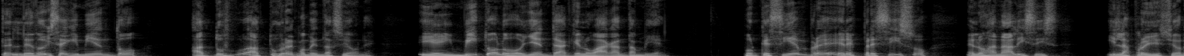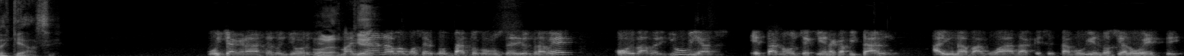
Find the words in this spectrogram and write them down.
le doy seguimiento a, tus a tus recomendaciones y e invito a los oyentes a que lo hagan también, porque siempre eres preciso en los análisis y las proyecciones que hace. Muchas gracias, don Jorge. Mañana vamos a hacer contacto con ustedes otra vez. Hoy va a haber lluvias, esta noche aquí en la capital. Hay una vaguada que se está moviendo hacia el oeste,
